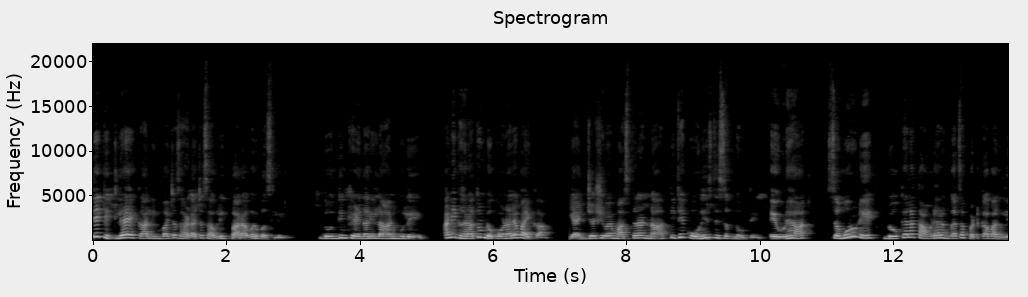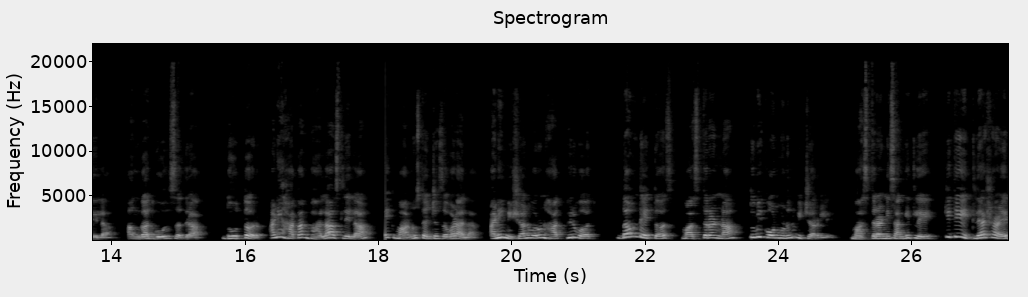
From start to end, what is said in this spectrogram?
ते तिथल्या एका लिंबाच्या झाडाच्या सावलीत पारावर बसले. दोन तीन खेळणारी लहान मुले आणि घरातून डोकवणाऱ्या बायका. यांच्याशिवाय मास्तरांना तिथे कोणीच दिसत नव्हते. एवढ्यात समोरून एक डोक्याला तांबड्या रंगाचा पटका बांधलेला अंगात गोल सदरा धोतर आणि हातात भाला असलेला एक माणूस त्यांच्या जवळ आला आणि मिशांवरून हात फिरवत दम देतच मास्तरांना तुम्ही कोण म्हणून विचारले? मास्तरांनी सांगितले की ते इथल्या शाळेत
